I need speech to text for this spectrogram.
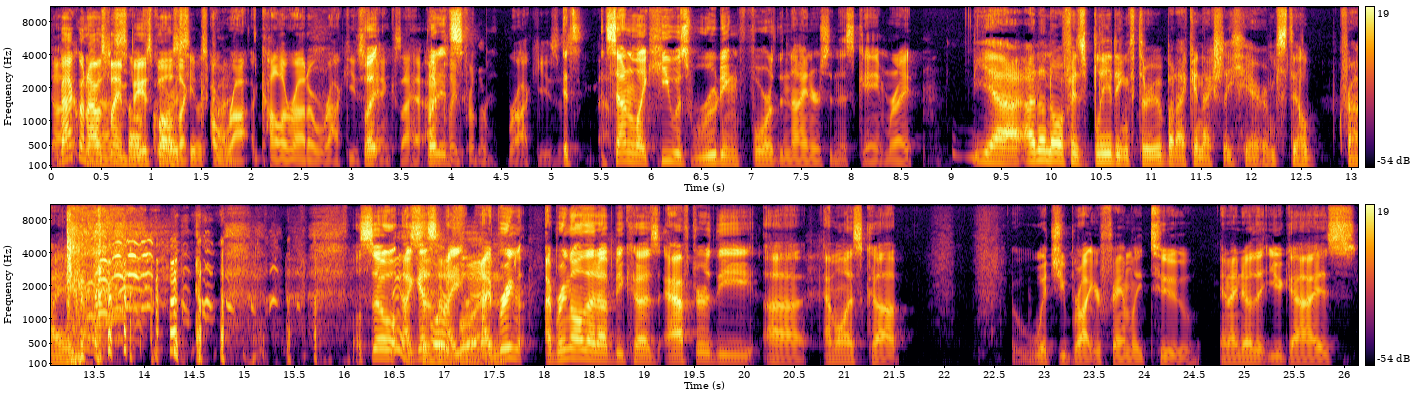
Got Back it. when I was playing so baseball, I was like was a. Ro- Colorado Rockies But- fan because I, ha- I played for the Rockies. it's it sounded like he was rooting for the Niners in this game, right? Yeah, I don't know if it's bleeding through, but I can actually hear him still crying. Well, so Yeah, I guess I. I bring I bring all that up because after the uh, MLS Cup, which you brought your family to, and I know that you guys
